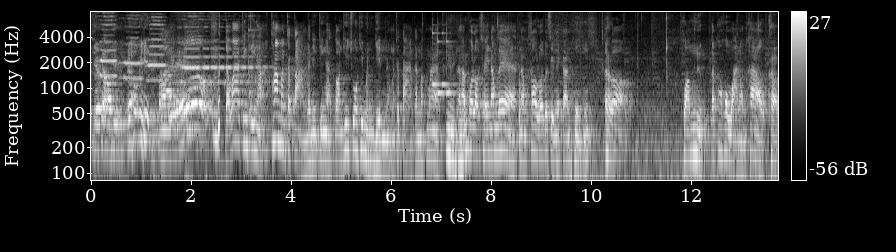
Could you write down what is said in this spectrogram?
เชฟเราผิดแล้วพี่ตายแล้ว แต่ว่าจริง ๆอะถ้ามันจะต่างกันจริง ๆอะตอนที่ช่วงที่มันเย็นอะมันจะต่างกันมากอืมๆนะครับเพราะเราใช้น้ำแร่นำเข้า100%ในการหุงแล้วก็ความหนึบแล้วก็ความหวานของข้าวครับ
